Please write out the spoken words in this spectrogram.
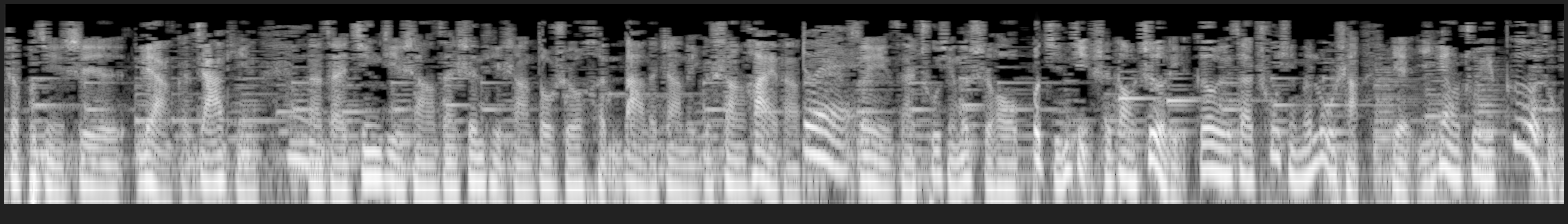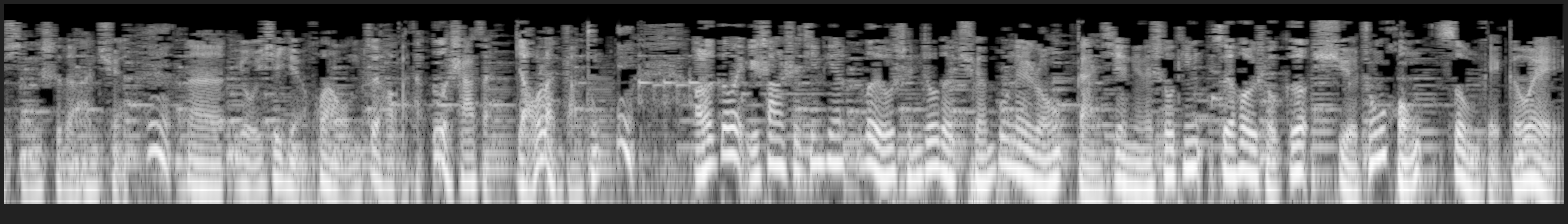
这不仅是两个家庭，嗯那在经济上、在身体上都是有很大的这样的一个伤害的。对所以在出行的时候，不仅仅是到这里，各位在出行的路上也一定要注意各种形式的安全。嗯呃，有一些隐患，我们最好把它扼杀在摇篮当中。嗯，好了，各位，以上是今天乐游神州的全部内容，感谢您的收听。最后一首歌《雪中红》送给各位，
